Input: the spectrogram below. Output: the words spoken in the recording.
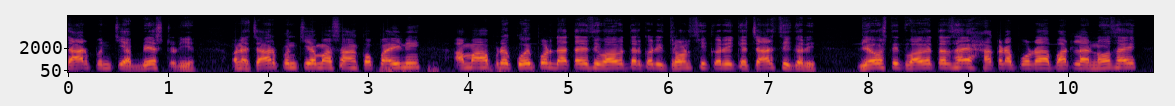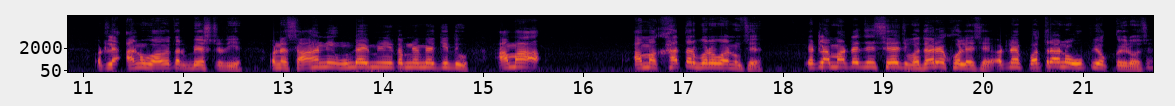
ચાર પંચિયા બેસ્ટ રહીએ. અને ચાર પંચિયામાં સાહ કપાય નહીં આમાં આપણે કોઈ પણ દાતાએથી વાવેતર કરી, ત્રણથી કરી કે ચારથી કરી, વ્યવસ્થિત વાવેતર થાય, હાકડા પોટા પાટલા ન થાય, એટલે આનું વાવેતર બેસ્ટ રહીએ. અને સાહની ઊંડાઈની તમને મેં કીધું, આમાં આમાં ખાતર ભરવાનું છે. એટલા માટે જે સેજ વધારે ખોલે છે, એટલે પતરાનો ઉપયોગ કર્યો છે.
